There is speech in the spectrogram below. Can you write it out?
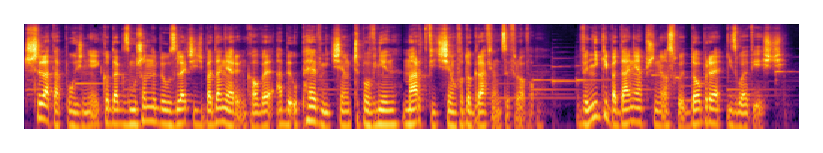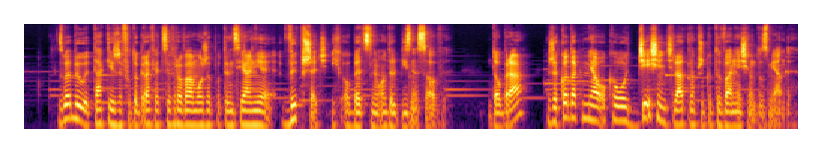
Trzy lata później Kodak zmuszony był zlecić badania rynkowe, aby upewnić się, czy powinien martwić się fotografią cyfrową. Wyniki badania przyniosły dobre i złe wieści. Złe były takie, że fotografia cyfrowa może potencjalnie wyprzeć ich obecny model biznesowy. Dobra, że Kodak miał około 10 lat na przygotowanie się do zmiany.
